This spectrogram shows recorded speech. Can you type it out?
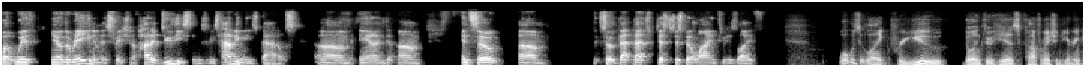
but with you know the Reagan administration of how to do these things and he's having these battles. Um, and um, and so um, so that that's just just been a line through his life. What was it like for you going through his confirmation hearing?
